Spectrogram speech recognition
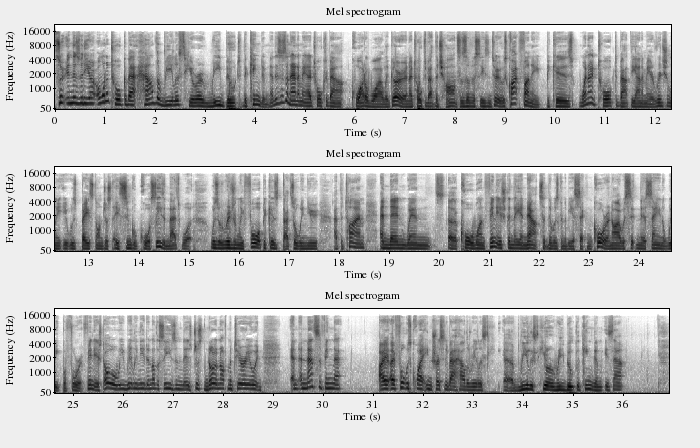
So in this video, I want to talk about how the realist hero rebuilt the kingdom. Now this is an anime I talked about quite a while ago, and I talked about the chances of a season 2. It was quite funny, because when I talked about the anime originally, it was based on just a single core season. That's what was originally for, because that's all we knew at the time. And then when uh, core 1 finished, then they announced that there was going to be a second core, and I was sitting there saying a week before it finished, oh, we really need another season, there's just not enough material, and and and that's the thing that I, I thought was quite interesting about how the realist uh, realist hero rebuilt the kingdom is that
